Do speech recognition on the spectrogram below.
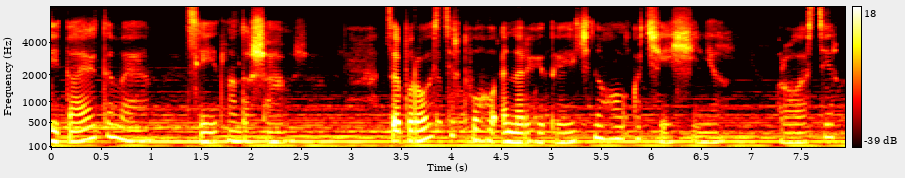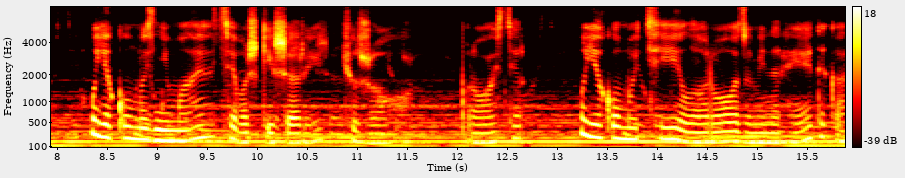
Вітаю тебе, світла душа. Це простір твого енергетичного очищення, простір, у якому знімаються важкі шари чужого, простір, у якому тіло, розум енергетика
